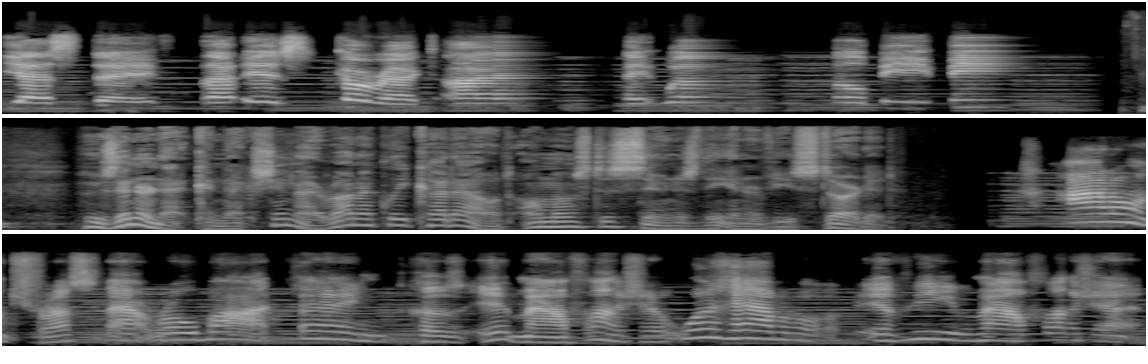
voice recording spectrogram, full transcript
Yes, Dave, that is correct. I will, will be, be whose internet connection ironically cut out almost as soon as the interview started. I don't trust that robot thing because it malfunctioned. What happened if he malfunctioned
